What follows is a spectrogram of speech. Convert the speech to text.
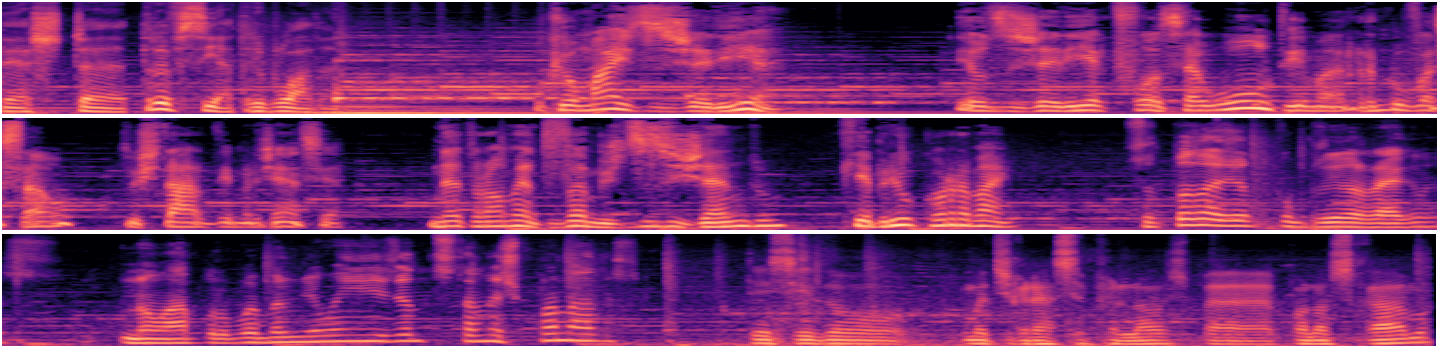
desta travessia atribulada? O que eu mais desejaria, eu desejaria que fosse a última renovação do estado de emergência. Naturalmente, vamos desejando que abril corra bem. Se toda a gente cumprir as regras, não há problema nenhum em a gente estar nas esplanadas. Tem sido uma desgraça para nós, para, para o nosso ramo,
